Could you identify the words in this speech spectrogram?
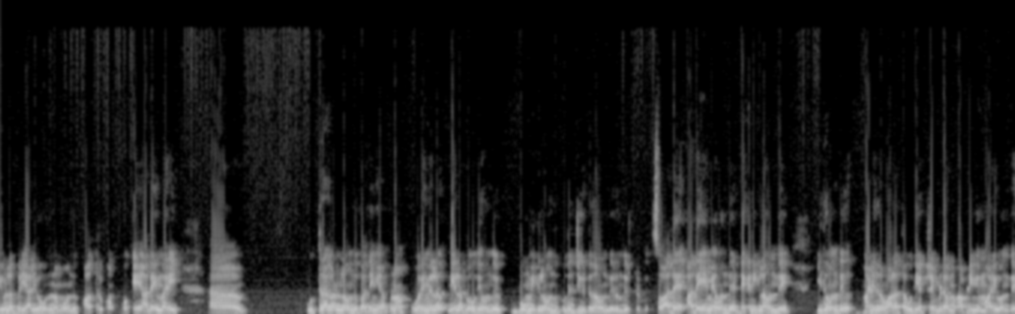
இவ்வளோ பெரிய அழிவை வந்து நம்ம வந்து பார்த்துருக்கோம். ஓகே அதே மாதிரி ஆஹ், உத்தரகாண்ட்ல வந்து பாத்தீங்க அப்படின்னா ஒரு நில நிலப்பகுதி வந்து பூமிக்குள்ள வந்து புதிஞ்சுக்கிட்டு தான் வந்து இருந்துட்டு இருக்கு. ஸோ அதே அதையுமே வந்து டெக்னிக்கலா வந்து இது வந்து மனிதன் வாழ தகுதியற்ற இடம் அப்படிங்கிற மாதிரி வந்து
